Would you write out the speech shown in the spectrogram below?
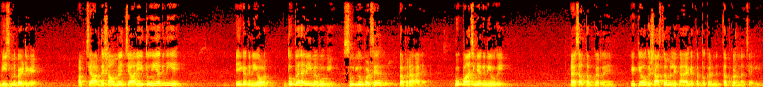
बीच में बैठ गए। अब चार दिशाओं में चार ही तो ही अग्नि है। एक अग्नि और, दोपहरी में वो भी। सूर्य ऊपर से तप रहा है। वो पांचवी अग्नि हो गई। ऐसा तप कर रहे हैं कि क्योंकि शास्त्र में लिखा है कि तप करने तप करना चाहिए।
